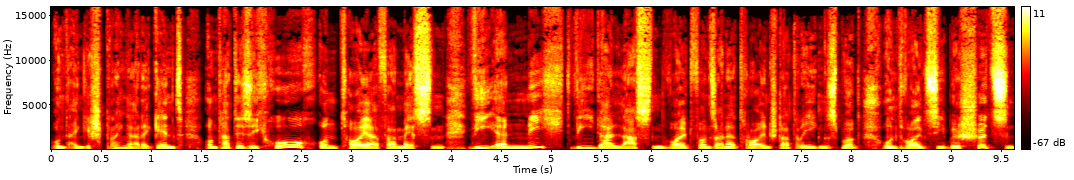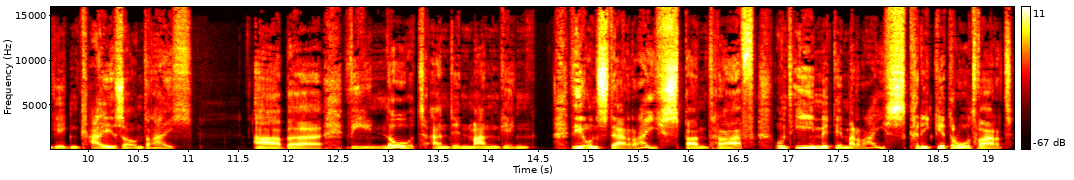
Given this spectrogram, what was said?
und ein gestrenger Regent, und hatte sich hoch und teuer vermessen, wie er nicht wieder lassen wollt von seiner treuen Stadt Regensburg und wollt sie beschützen gegen Kaiser und Reich. Aber wie Not an den Mann ging, wie uns der Reichsbann traf und ihm mit dem Reichskrieg gedroht ward,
